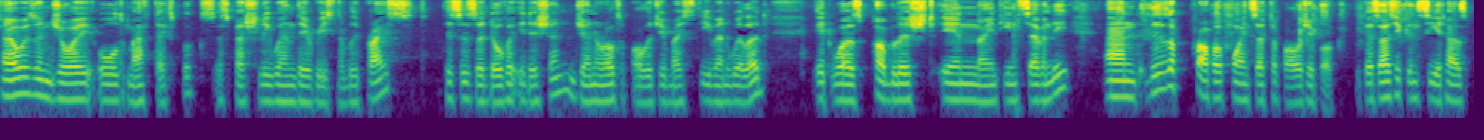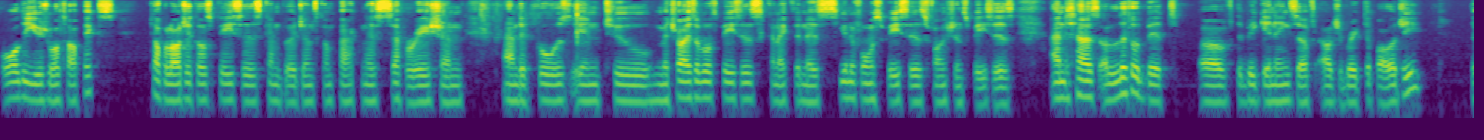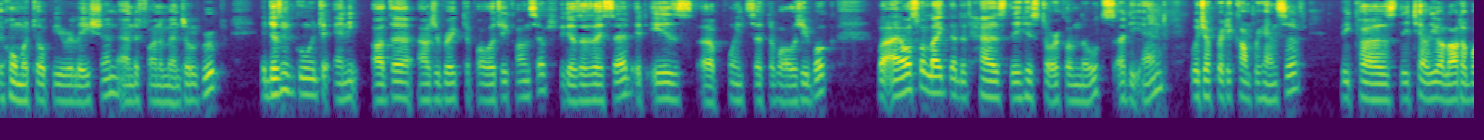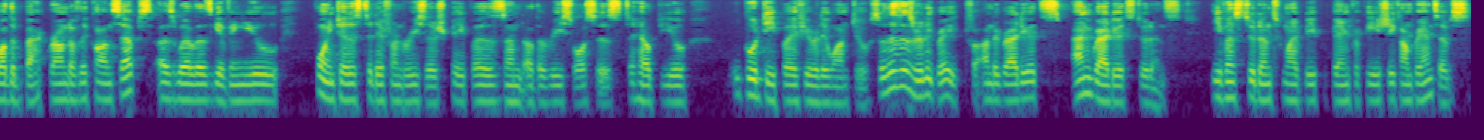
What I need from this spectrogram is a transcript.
I always enjoy old math textbooks, especially when they're reasonably priced. This is a Dover edition, General Topology by Stephen Willard. It was published in 1970, and this is a proper point set topology book because, as you can see, it has all the usual topics topological spaces, convergence, compactness, separation, and it goes into metrizable spaces, connectedness, uniform spaces, function spaces, and it has a little bit of the beginnings of algebraic topology the homotopy relation, and the fundamental group. It doesn't go into any other algebraic topology concepts because, as I said, it is a point set topology book. But I also like that it has the historical notes at the end, which are pretty comprehensive because they tell you a lot about the background of the concepts as well as giving you pointers to different research papers and other resources to help you go deeper if you really want to. So, this is really great for undergraduates and graduate students, even students who might be preparing for PhD comprehensives.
